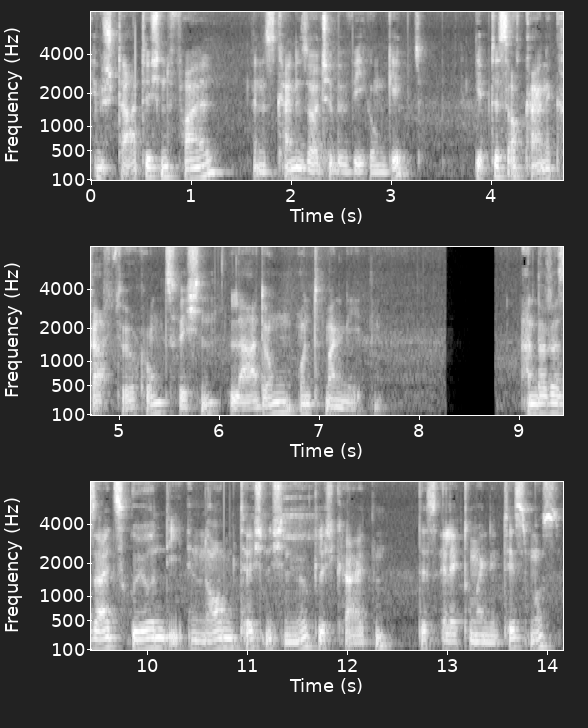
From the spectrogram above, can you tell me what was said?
Im statischen Fall, wenn es keine solche Bewegung gibt, gibt es auch keine Kraftwirkung zwischen Ladungen und Magneten. Andererseits rühren die enormen technischen Möglichkeiten des Elektromagnetismus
